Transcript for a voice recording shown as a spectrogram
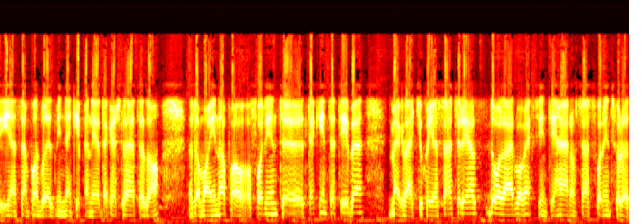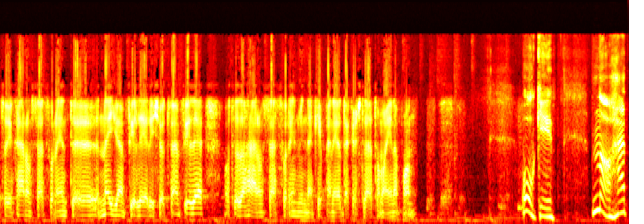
ilyen szempontból ez mindenképpen érdekes lehet ez a, ez a mai nap a, a forint tekintetében. Meglátjuk, hogy ezt áttöri a dollárba, meg szintén 300 forint fölött, vagy 300 forint 40 fillér és 50 fillér, ott ez a 300 forint mindenképpen érdekes lehet a mai napon. Oké. Okay. Na, hát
